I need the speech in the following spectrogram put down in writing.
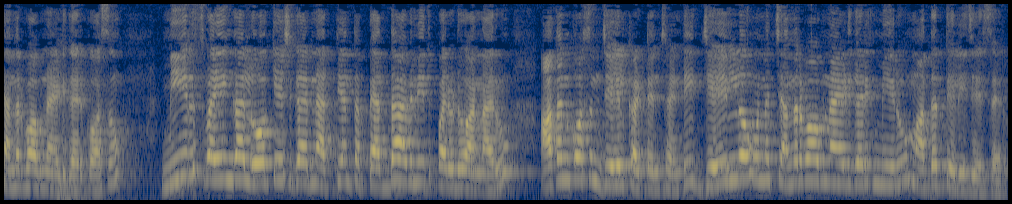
చంద్రబాబు నాయుడు గారి కోసం. మీరు స్వయంగా లోకేష్ గారిని అత్యంత పెద్ద అవినీతి పరుడు అన్నారు. అతని కోసం జైలు కట్టించండి. జైల్లో ఉన్న చంద్రబాబు నాయుడు గారికి మీరు మద్దతు తెలియజేశారు.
